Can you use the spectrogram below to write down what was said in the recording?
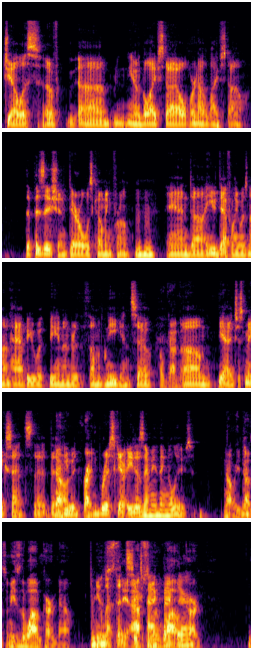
jealous of uh, you know the lifestyle or not lifestyle, the position Daryl was coming from, mm-hmm. and uh, he definitely was not happy with being under the thumb of Negan. So. Oh God, no, Um, yeah, it just makes sense that, that No, he would right. risk. It. He doesn't have anything to lose. no, he doesn't. He's the wild card now. He left that six pack back wild there. card. The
